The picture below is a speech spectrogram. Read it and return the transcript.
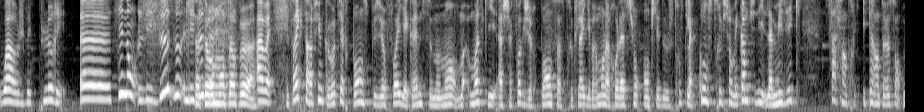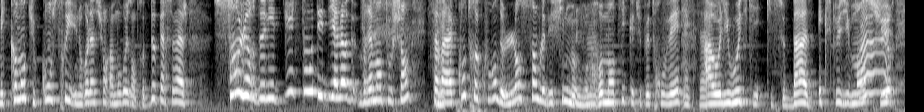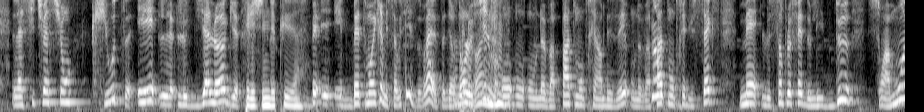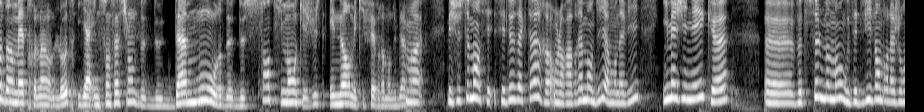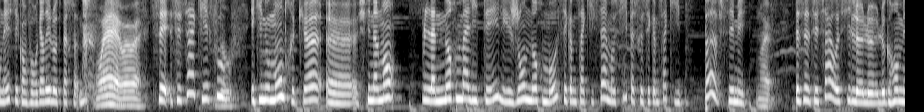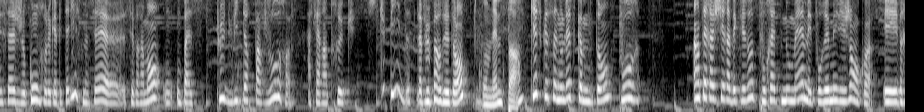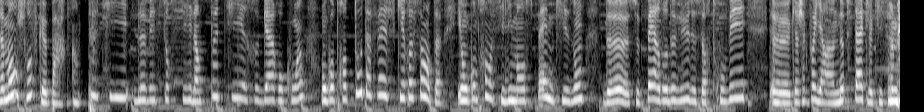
Waouh, je vais pleurer. Euh, sinon, les deux, les ça deux te remonte un peu. hein. Ah ouais. C'est vrai que c'est un film que quand tu y repenses plusieurs fois, il y a quand même ce moment. Moi, moi, ce qui, à chaque fois que j'y repense à ce truc-là, il y a vraiment la relation entre les deux. Je trouve que la construction, mais comme tu dis, la musique, ça c'est un truc hyper intéressant. Mais comment tu construis une relation amoureuse entre deux personnages sans leur donner du tout des dialogues vraiment touchants, ça va à contre-courant de l'ensemble des films romantiques que tu peux trouver à Hollywood qui, qui se basent exclusivement Ouais. sur la situation cute et le, le dialogue Puis les chaînes de cul. Bé- et, et bêtement écrit, mais ça aussi c'est vrai. C'est-à-dire Non, dans le vrai. film, on, on- on ne va pas te montrer un baiser, on ne va Non. pas te montrer du sexe, mais le simple fait de les deux sont à moins d'un mètre l'un de l'autre, il y a une sensation de d'amour, de, de sentiment qui est juste énorme et qui fait vraiment du bien. quoi. Ouais. Mais justement, ces, deux acteurs, on leur a vraiment dit, à mon avis, imaginez que euh, votre seul moment où vous êtes vivant dans la journée, c'est quand vous regardez l'autre personne. Ouais, ouais, ouais. C'est c'est ça qui est fou. Et qui nous montre que euh, finalement, la normalité, les gens normaux, c'est comme ça qu'ils s'aiment aussi, parce que c'est comme ça qu'ils peuvent s'aimer. Ouais. Parce que c'est ça aussi le, le- le grand message contre le capitalisme, c'est euh, c'est vraiment, on, on passe plus de 8 heures par jour à faire un truc stupide la plupart du temps. Qu'on n'aime pas. Qu'est-ce que ça nous laisse comme temps pour interagir avec les autres, pour être nous-mêmes et pour aimer les gens, quoi. Et vraiment, je trouve que par un petit lever de sourcil, un petit regard au coin, on comprend tout à fait ce qu'ils ressentent. Et on comprend aussi l'immense peine qu'ils ont de se perdre de vue, de se retrouver, euh, qu'à chaque fois il y a un obstacle qui se met.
